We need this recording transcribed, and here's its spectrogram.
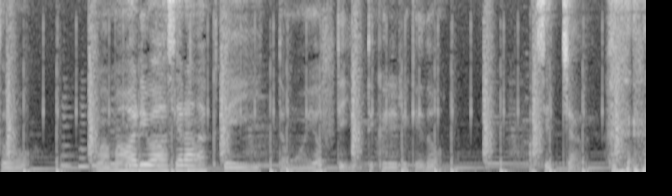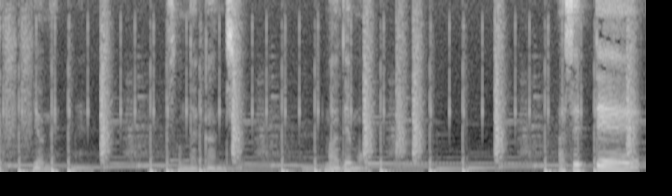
そう。まあ周りは焦らなくていいと思うよって言ってくれるけど焦っちゃう。よね。そんな感じ。まあでも焦って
